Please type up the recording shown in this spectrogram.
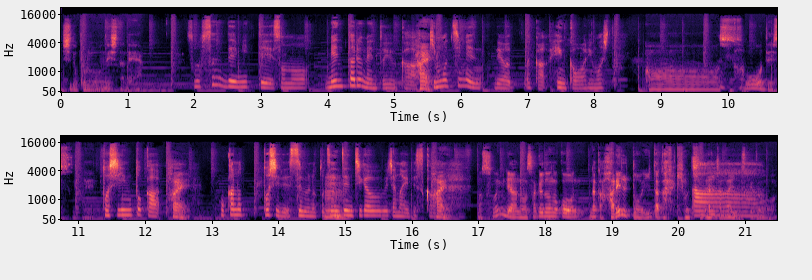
しどころでしたね。そう住んでみてそのメンタル面というか、はい気持ち面ではなんか変化はありました？ああ、そうですね。都心とかはい。他の都市で住むのと全然違うじゃないですか、はい。まあ、そういう意味であの先ほどのこうなんか晴れると豊かな気持ちになるじゃないですけど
